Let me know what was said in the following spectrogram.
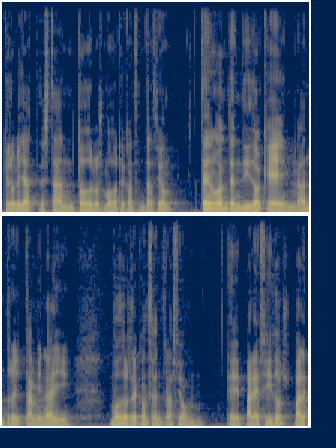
creo que ya están todos los modos de concentración. Tengo entendido que en Android también hay modos de concentración eh, parecidos, ¿vale?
